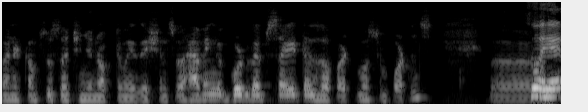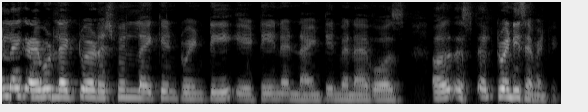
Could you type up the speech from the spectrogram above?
when it comes to search engine optimization so having a good website is of utmost importance So uh, here, like I would like to add Ashwin, like in 2018 and 19, when I was uh, s- uh, 2017,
